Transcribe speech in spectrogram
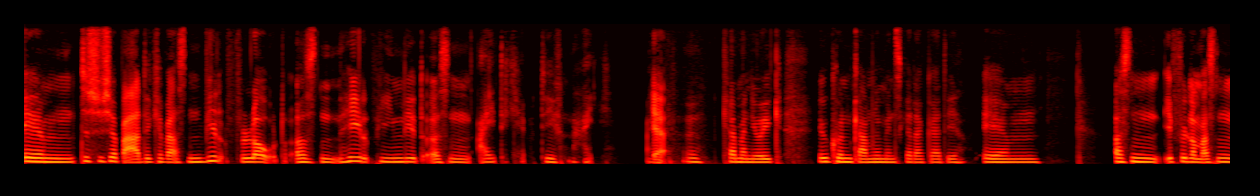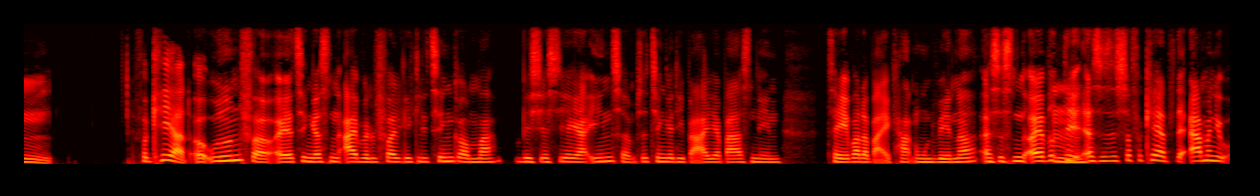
Øhm, det synes jeg bare, det kan være sådan vildt flovt, og sådan helt pinligt, og sådan, ej, det kan det, nej. Ej, Ja. øh, kan man jo ikke. Det er jo kun gamle mennesker, der gør det. Øhm, og sådan, jeg føler mig sådan forkert og udenfor, og jeg tænker sådan, ej, vil folk ikke lige tænke om mig, hvis jeg siger, at jeg er ensom, så tænker de bare, at jeg er bare sådan en taber, der bare ikke har nogen venner. Altså sådan, og jeg ved, mm. det, altså, det er så forkert, for det er man jo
